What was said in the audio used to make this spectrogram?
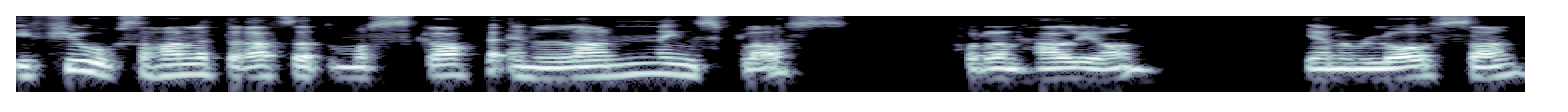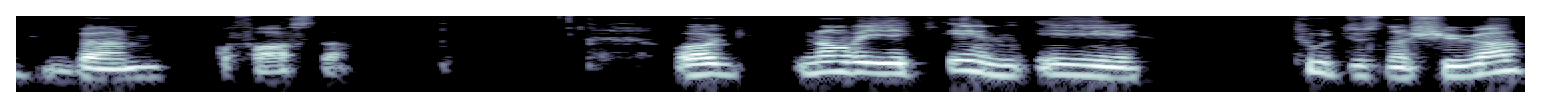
i fjor så handlet det rett og slett om å skape en landingsplass for Den hellige ånd gjennom lovsang, bønn og faste. Og når vi gikk inn i 2020,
